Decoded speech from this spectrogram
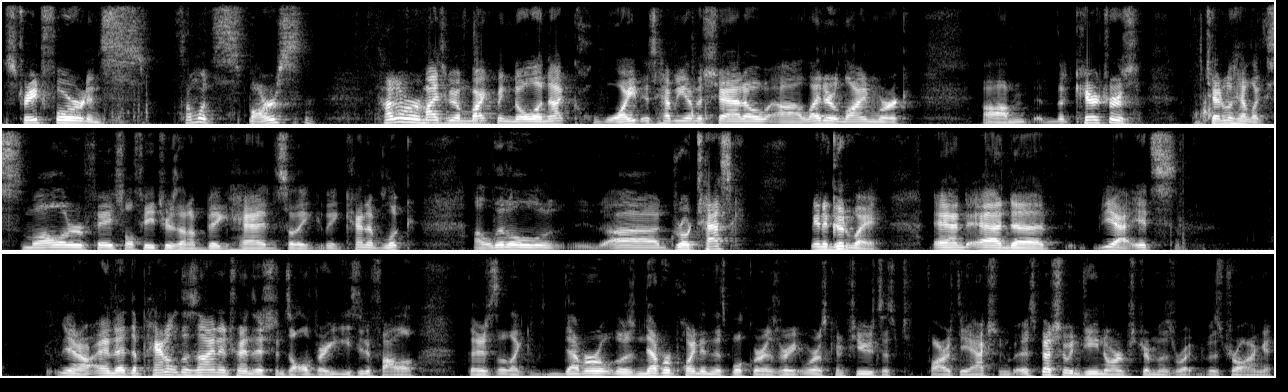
straightforward and somewhat sparse kind of reminds me of Mike Mignola, not quite as heavy on the shadow, uh, lighter line work. Um, the characters generally have like smaller facial features on a big head, so they, they kind of look a little uh, grotesque in a good way. And and uh, yeah, it's you know, and the panel design and transitions all very easy to follow. There's like never there was never a point in this book where I was where I was confused as far as the action, especially when Dean Ormston was was drawing it.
